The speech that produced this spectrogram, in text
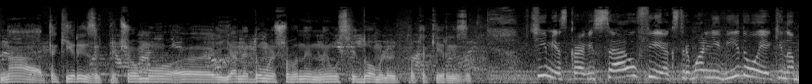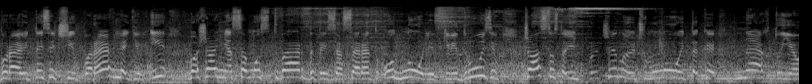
на такий ризик. Причому я не думаю, що вони не усвідомлюють про такий ризик. Втім, яскраві селфі, екстремальні відео, які набирають тисячі переглядів, і бажання самоствердитися серед однолітків і друзів часто стають причиною, чому молодь таки нехтує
